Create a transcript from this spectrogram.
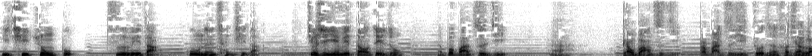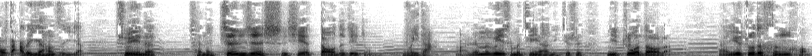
以其中不自为大，故能成其大，就是因为道这种啊，不把自己啊标榜自己，不把自己做成好像老大的样子一样，所以呢，才能真正实现道的这种伟大啊。人们为什么敬仰你？就是你做到了啊，你又做得很好。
